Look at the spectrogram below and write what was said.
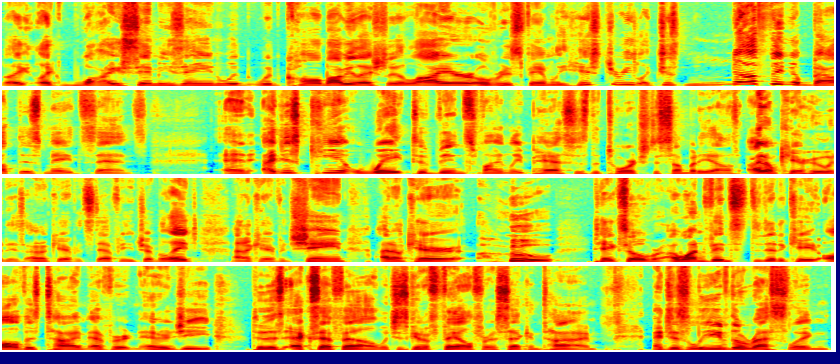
like like why Sami Zayn would would call Bobby Lashley a liar over his family history. Like just nothing about this made sense. And I just can't wait till Vince finally passes the torch to somebody else. I don't care who it is. I don't care if it's Stephanie Triple H. I don't care if it's Shane. I don't care who takes over. I want Vince to dedicate all of his time, effort, and energy to this XFL, which is going to fail for a second time, and just leave the wrestling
